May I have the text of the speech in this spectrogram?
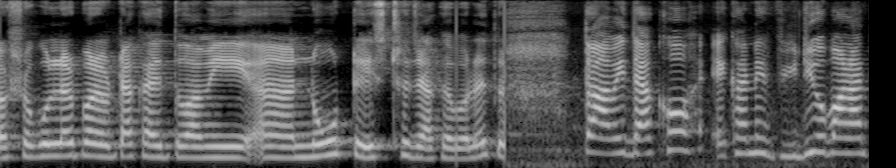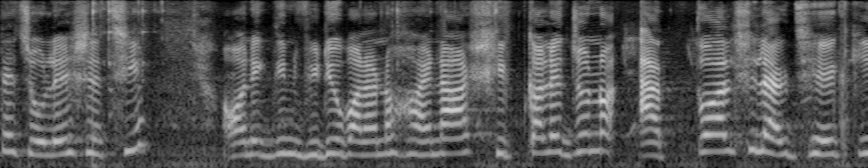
রসগোল্লার পর ওটা খাই, তো আমি নো টেস্ট যাকে বলে, তো আমি দেখো, এখানে ভিডিও বানাতে চলে এসেছি। অনেক দিন ভিডিও বানানো হয় না। আর শীতকালের জন্য এত আলসি লাগছে, কি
